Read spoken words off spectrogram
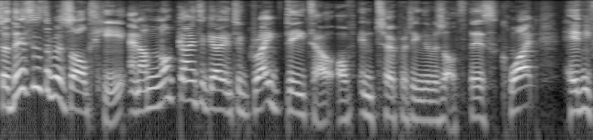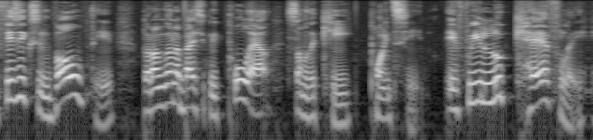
So this is the result here, and I'm not going to go into great detail of interpreting the results. There's quite heavy physics involved here, but I'm going to basically pull out some of the key points here. If we look carefully,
